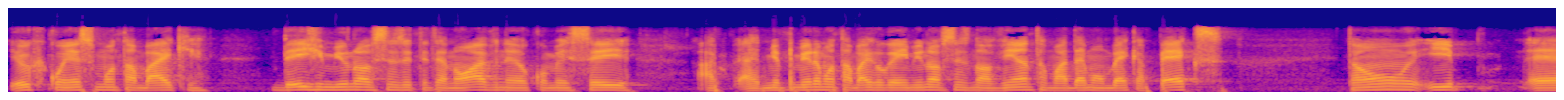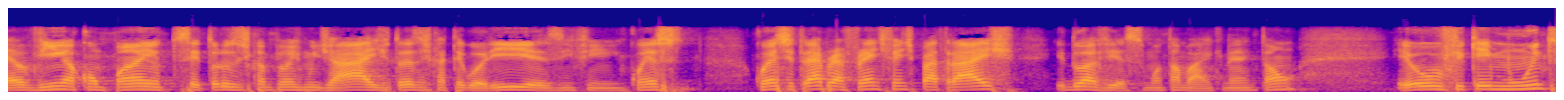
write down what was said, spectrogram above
Eu que conheço mountain bike desde 1989, né? Eu comecei a, a minha primeira mountain bike eu ganhei em 1990, uma Diamondback Apex. Então, e é, eu vim, acompanho, sei todos os campeões mundiais de todas as categorias, enfim, conheço, conheço de trás para frente, frente para trás e do avesso, mountain bike, né? Então, eu fiquei muito,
